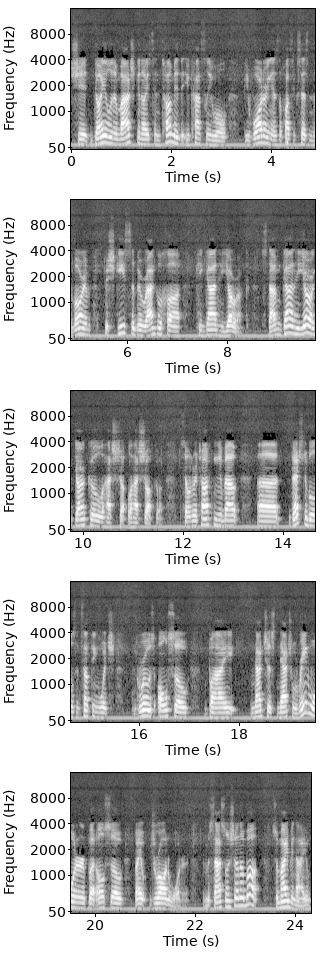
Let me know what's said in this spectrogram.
Shidayil and and Tamid that you constantly will be watering, as the Pasuk says in the Varim, Vishkisa Biragucha Kigan Hiyarak. Stam Gan Hiyarak Darko Lahashaka. So when we're talking about uh, vegetables, it's something which grows also by not just natural rainwater, but also by drawn water. So my benayu,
